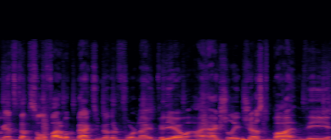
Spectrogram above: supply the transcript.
Yo guys, Soulifyed, welcome back to another Fortnite video. I actually just bought the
